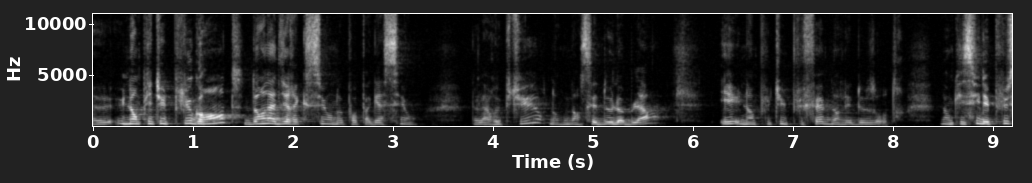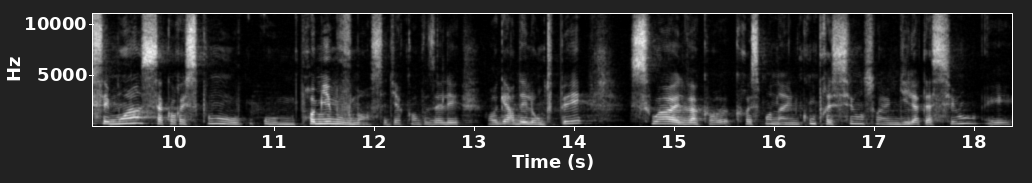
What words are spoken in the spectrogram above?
euh, une amplitude plus grande dans la direction de propagation de la rupture, donc dans ces deux lobes-là, et une amplitude plus faible dans les deux autres. Donc ici, les plus et moins, ça correspond au, premier mouvement, c'est-à-dire quand vous allez regarder l'onde P, soit elle va correspondre à une compression, soit à une dilatation, et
